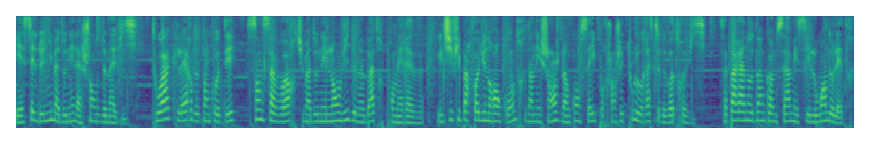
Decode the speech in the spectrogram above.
et Estelle Denis m'a donné la chance de ma vie. Toi, Claire, de ton côté, sans le savoir, tu m'as donné l'envie de me battre pour mes rêves. Il suffit parfois d'une rencontre, d'un échange, d'un conseil pour changer tout le reste de votre vie. Ça paraît anodin comme ça, mais c'est loin de l'être.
